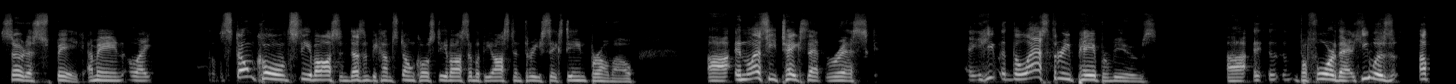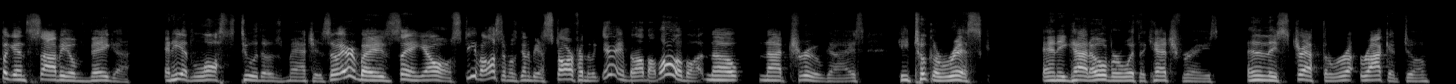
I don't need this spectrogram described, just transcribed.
so to speak. I mean, like Stone Cold Steve Austin doesn't become Stone Cold Steve Austin with the Austin 316 promo uh, unless he takes that risk. He the last three pay-per-views uh, before that, he was up against Savio Vega and he had lost two of those matches. So everybody's saying, oh, Steve Austin was going to be a star from the beginning, blah, blah, blah, blah. No, not true, guys. He took a risk and he got over with a catchphrase. And then they strapped the ro- rocket to him.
